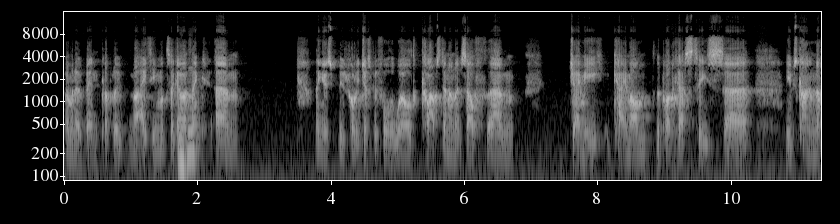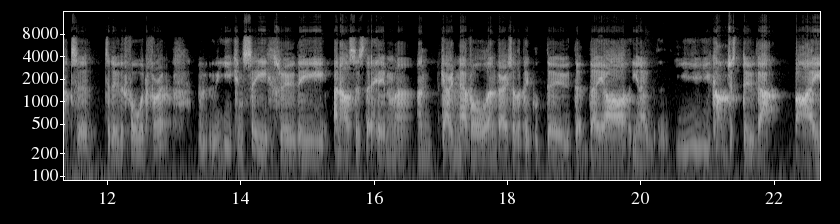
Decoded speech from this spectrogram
when would it have been? A couple of about eighteen months ago, I think. Um, I think it was, it was probably just before the world collapsed in on itself. Um, Jamie came on the podcast. He's uh, he was kind enough to, to do the forward for it. You can see through the analysis that him and Gary Neville and various other people do that they are, you know, you, you can't just do that by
